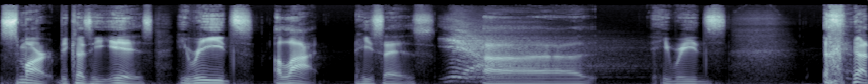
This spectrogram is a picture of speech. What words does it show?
smart because he is. He reads a lot, he says. Yeah. Uh he reads I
